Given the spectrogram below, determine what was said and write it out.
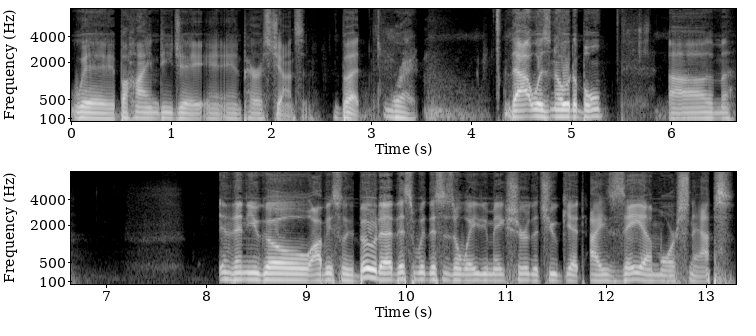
with behind DJ and, and Paris Johnson, but right. that was notable. Um, and then you go obviously Budda. This would this is a way to make sure that you get Isaiah more snaps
